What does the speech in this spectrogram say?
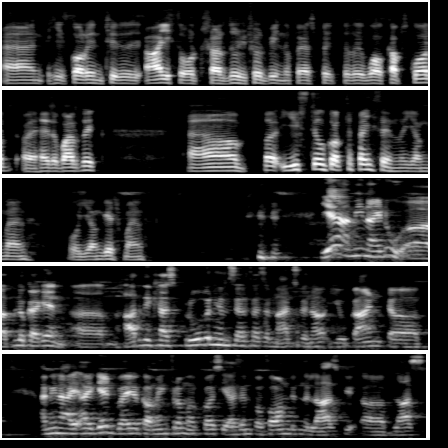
And he's got into the. I thought Shardul should be in the first pick for the World Cup squad ahead of Hardik. Uh, but you still got the faith in the young man or youngish man. Yeah, I mean, I do. Uh, look, again, um, Hardik has proven himself as a match winner. You can't. Uh, I mean, I, I get where you're coming from. Of course, he hasn't performed in the last few, uh, last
